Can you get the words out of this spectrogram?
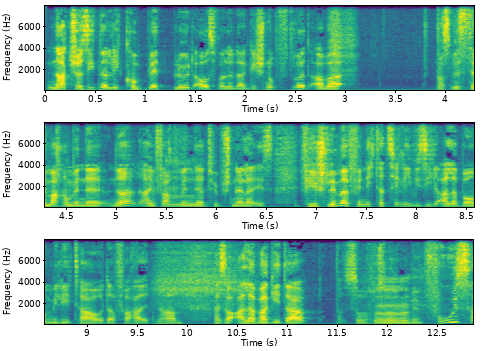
Nacho sieht natürlich komplett blöd aus, weil er da geschnupft wird, aber was willst du machen, wenn der, ne, einfach, mhm. wenn der Typ schneller ist. Viel schlimmer finde ich tatsächlich, wie sich Alaba und Militao da verhalten haben. Also Alaba geht da so, so mhm. mit dem Fuß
